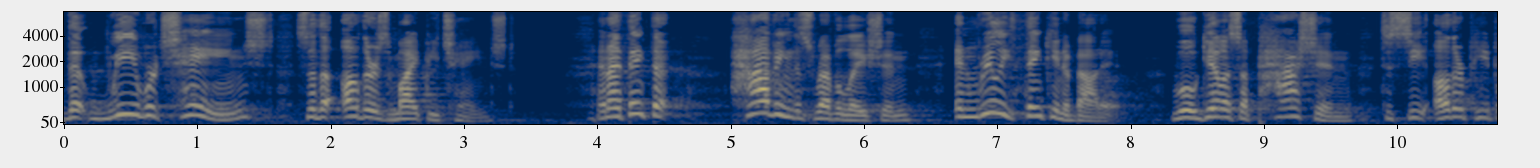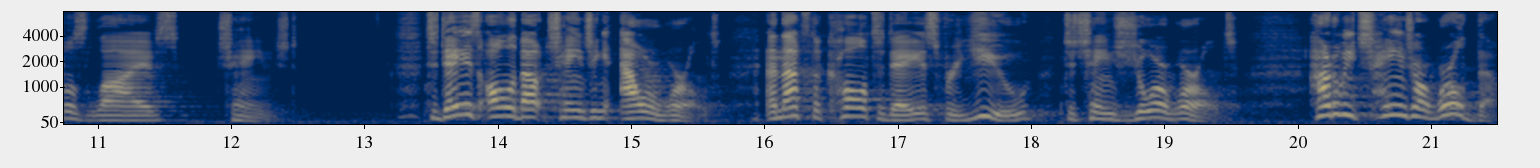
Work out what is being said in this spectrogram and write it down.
that we were changed so that others might be changed. And I think that having this revelation and really thinking about it will give us a passion to see other people's lives changed. Today is all about changing our world. And that's the call today is for you to change your world. How do we change our world though?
